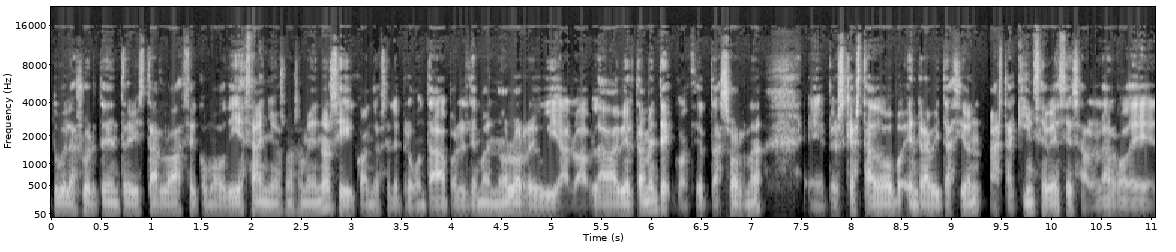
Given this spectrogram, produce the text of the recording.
tuve la suerte de entrevistarlo hace como 10 años más o menos y cuando se le preguntaba por el tema no lo rehuía. Lo hablaba abiertamente con cierta sorna, eh, pero es que ha estado en rehabilitación hasta 15 veces a lo largo de,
